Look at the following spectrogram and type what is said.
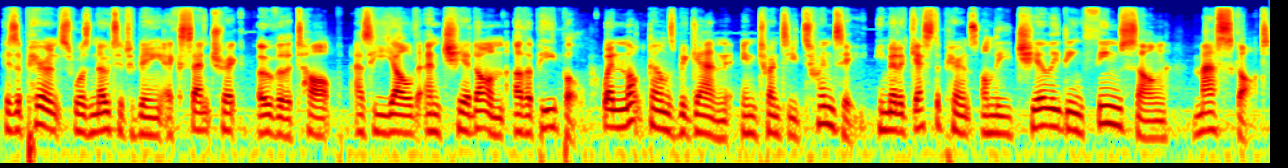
His appearance was noted for being eccentric, over the top, as he yelled and cheered on other people. When lockdowns began in 2020, he made a guest appearance on the cheerleading theme song Mascot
